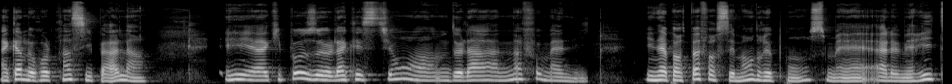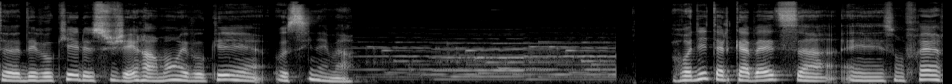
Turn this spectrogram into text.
incarne le rôle principal et euh, qui pose la question de la nymphomanie. Il n'apporte pas forcément de réponse, mais a le mérite d'évoquer le sujet rarement évoqué au cinéma. Ronit Elkabetz et son frère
